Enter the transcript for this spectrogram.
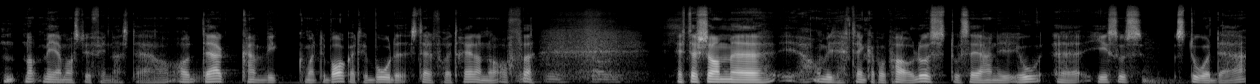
något mer måste finnas där. Och där kan vi komma tillbaka till både ställföreträdande och offer. Mm. Eftersom, eh, om vi tänker på Paulus, då säger han ju, jo, eh, Jesus står där,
